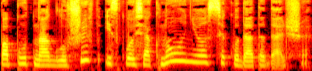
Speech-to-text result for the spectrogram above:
попутно оглушив и сквозь окно унесся куда-то дальше.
